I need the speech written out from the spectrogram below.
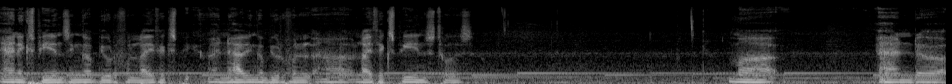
and experiencing a beautiful life exp- and having a beautiful uh, life experience through this uh, and uh,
